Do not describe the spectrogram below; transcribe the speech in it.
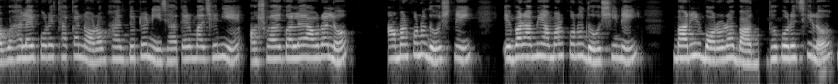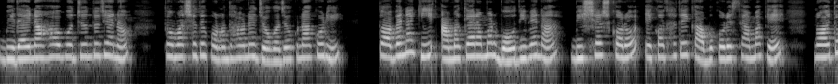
অবহেলায় পড়ে থাকা নরম হাত দুটো নিজ হাতের মাঝে নিয়ে অসহায় গলায় আওড়ালো, আমার কোনো দোষ নেই। এবার আমি আমার কোনো দোষই নেই। বাড়ির বড়রা বাধ্য করেছিল, বিদায় না হওয়া পর্যন্ত যেন তোমার সাথে কোনো ধরনের যোগাযোগ না করি। তবে নাকি আমাকে আর আমার বউ দিবে না? বিশ্বাস করো, এ কথাতেই কাবু করেছে আমাকে। নয়তো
